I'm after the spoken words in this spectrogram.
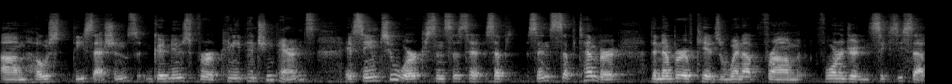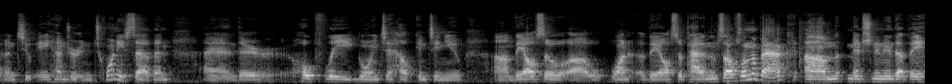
um, host these sessions. Good news for penny pinching parents. It seemed to work since, since September. The number of kids went up from 467 to 827, and they're hopefully going to help continue. Um, they also uh, want they also patted themselves on the back, um, mentioning that they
